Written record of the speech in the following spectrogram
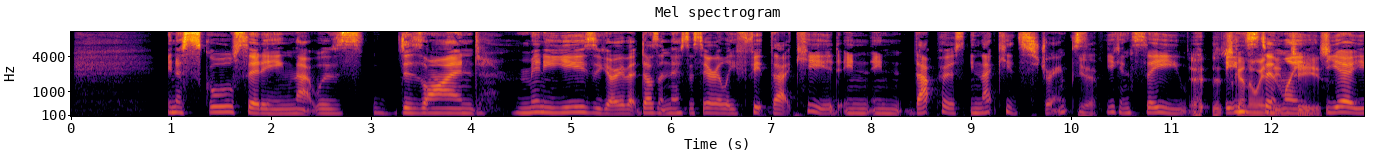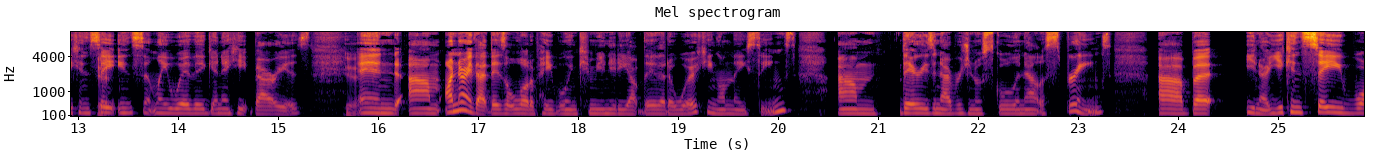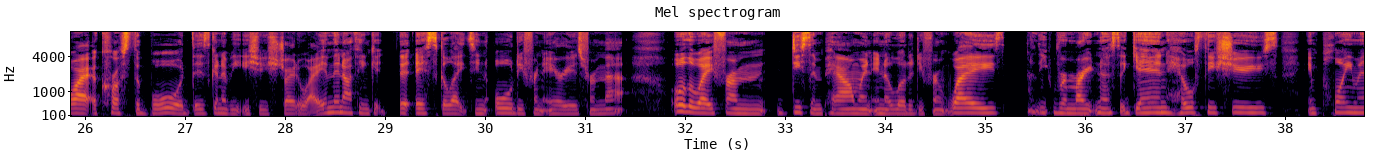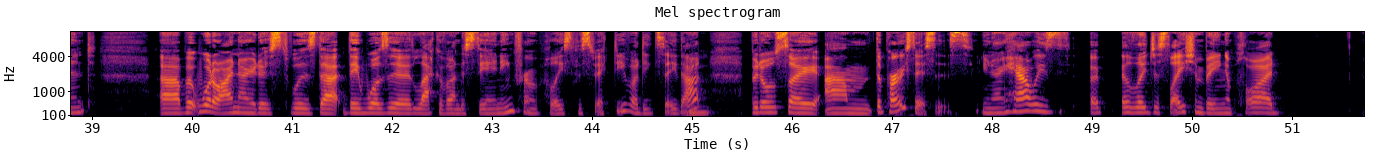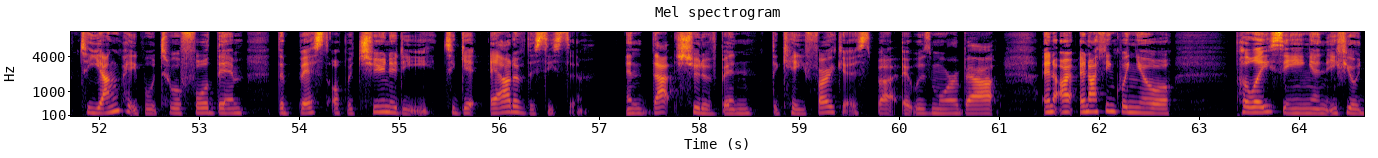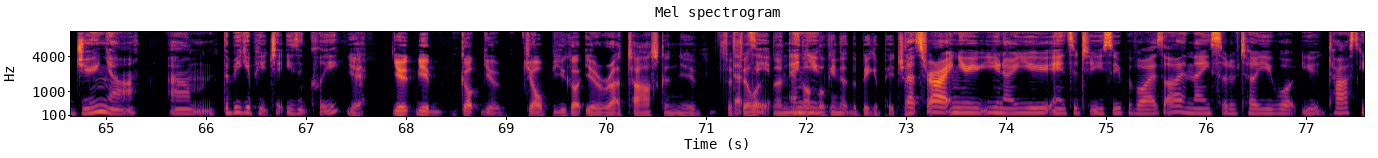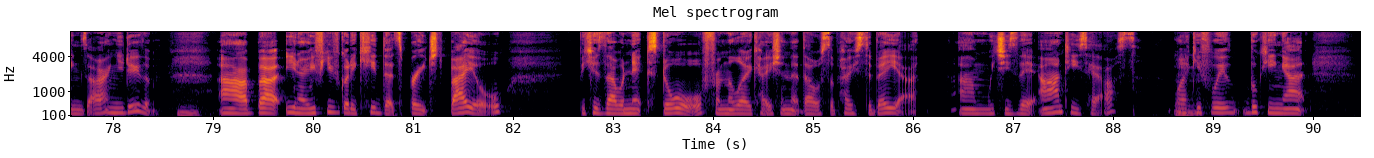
in a school setting that was designed many years ago that doesn't necessarily fit that kid in in that person in that kid's strengths Yeah. you can see It's in instantly tears. yeah you can see instantly where they're going to hit barriers Yeah. and um, i know that there's a lot of people in community up there that are working on these things um, there is an aboriginal school in alice springs uh, but you know you can see why across the board there's going to be issues straight away and then i think it, it escalates in all different areas from that all the way from disempowerment in a lot of different ways remoteness again health issues employment uh, but what I noticed was that there was a lack of understanding from a police perspective. I did see that. But also um, the processes. You know, how is a, a legislation being applied to young people to afford them the best opportunity to get out of the system? And that should have been the key focus, but it was more about, and I and I think when you're policing and if you're junior, um, the bigger picture isn't clear Yeah. You you got your job, you got your uh, task, and you fulfill it, it. and you're not you- looking at the bigger picture. That's right. And you, you know, you answer to your supervisor and they sort of tell you what your taskings are and you do them. Uh, but, you know, if you've got a kid that's breached bail because they were next door from the location that they were supposed to be at, um, which is their auntie's house, like if we're looking at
